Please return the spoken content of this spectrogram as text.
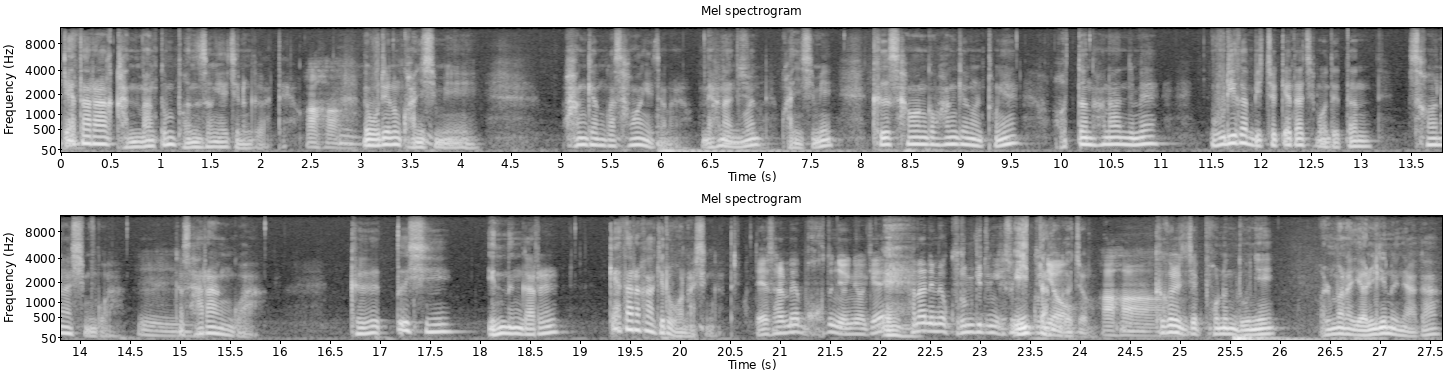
깨달아 간 만큼 번성해지는 것 같아요. 아하 근데 우리는 관심이 환경과 상황이잖아요. 근데 하나님은 관심이 그 상황과 환경을 통해 어떤 하나님의 우리가 미처 깨닫지 못했던 선하심과 음. 그 사랑과 그 뜻이 있는가를 깨달아 가기를 원하신 것 같아요. 내 삶의 모든 영역에 네. 하나님의 구름 기둥이 계속 있다는 있군요. 거죠. 아하. 그걸 이제 보는 눈이 얼마나 열리느냐가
